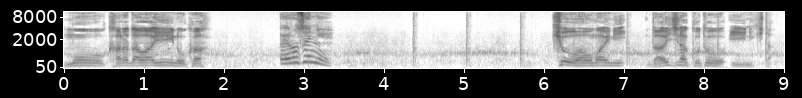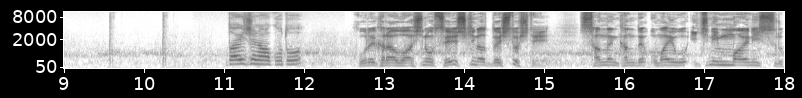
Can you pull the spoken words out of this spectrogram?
もう体はいいのか？エロゼニ今日はお前に大事なことを言いに来た。大事なこと？これからわしの正式な弟子として3年間でお前を一人前にする。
